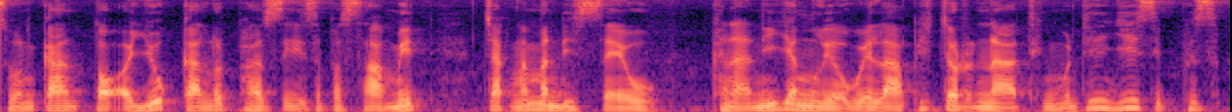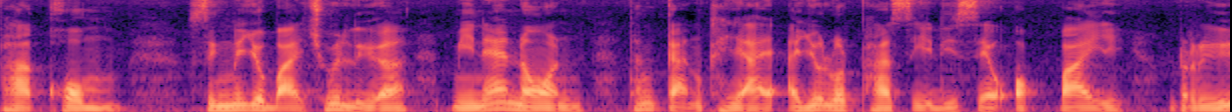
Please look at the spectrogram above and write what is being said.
ส่วนการต่ออายุการลดภาษีสรรพสามิตจากน้ำมันดีเซล ขณะนี้ยังเหลือเวลาพิจารณาถึงวันที่ 20 พฤษภาคม ซึ่งนโยบายช่วยเหลือมีแน่นอน ทั้งการขยายอายุลดภาษีดีเซลออกไป หรือ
